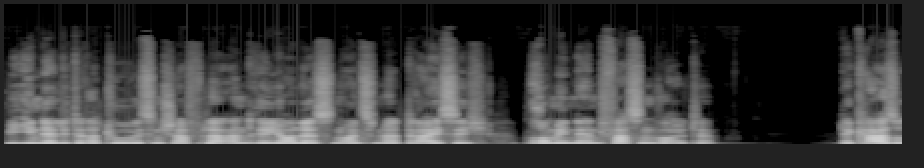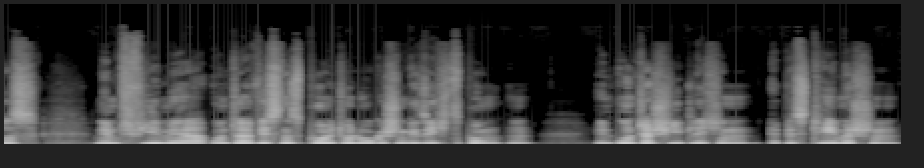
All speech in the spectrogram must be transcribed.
wie ihn der Literaturwissenschaftler André Jolles 1930 prominent fassen wollte. Der Kasus nimmt vielmehr unter wissenspoetologischen Gesichtspunkten in unterschiedlichen epistemischen,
